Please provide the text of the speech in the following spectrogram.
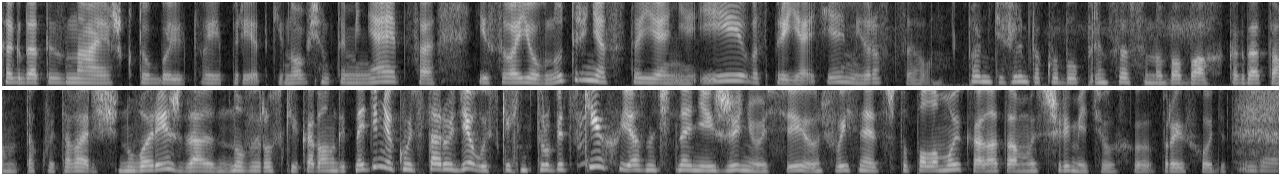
когда ты знаешь, кто были твои предки. Ну, в общем-то, меняется и свое внутреннее состояние, и восприятие мира в целом. Помните, фильм такой был «Принцесса на бабах», когда там такой товарищ, ну, варишь, да, новый русский, когда он говорит, найди мне какую-нибудь старую деву из каких-нибудь Трубецких, я, значит, на ней женюсь. И выясняется, что поломойка, она там из Шереметьевых э, происходит. Да.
